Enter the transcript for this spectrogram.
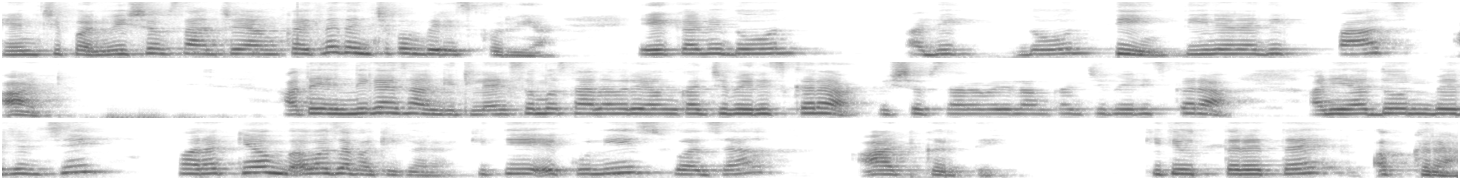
ह्यांची पण विषम स्थानचे अंक आहेत ना त्यांची पण बेरीज करूया. एक आणि दोन अधिक दोन तीन. तीन आणि अधिक पाच आठ. आता यांनी काय सांगितलंय? समस्थानावरील अंकांची बेरीज करा. विषम स्थानावरील अंकांची बेरीज करा. आणि या दोन बेरीजची फरक किंवा वजाबाकी करा. किती एकोणीस वजा आठ करते. किती उत्तर येत आहे अकरा.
